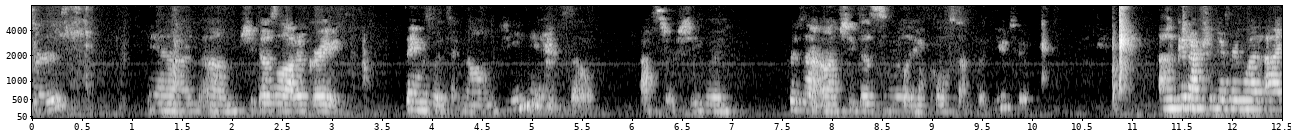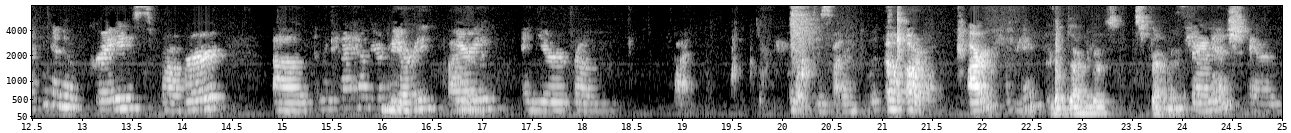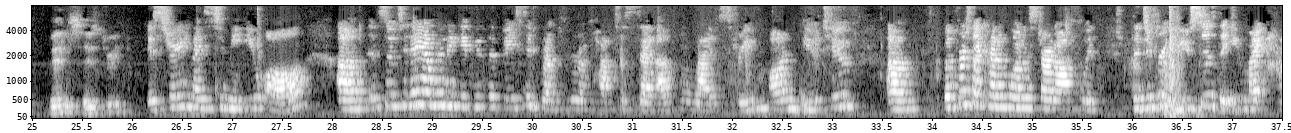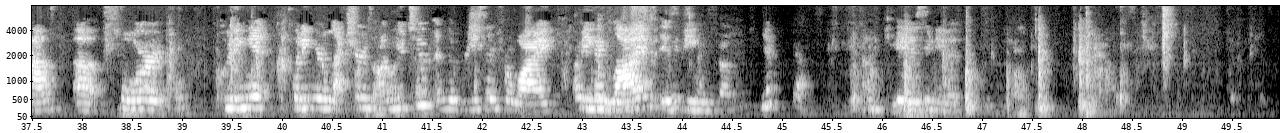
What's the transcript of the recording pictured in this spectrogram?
professors, and um, she does a lot of great things with technology. And so, asked her if she would present on. She does some really cool stuff with YouTube. Uh, good afternoon, everyone. I think I know Grace, Robert, um, and then can I have your name? Mary. Mary, and you're from what? What is fine. Oh, art. Art, okay. And Douglas, Spanish. Spanish and Vince, history. history. Nice to meet you all. Um, and so today I'm going to give you the basic run through of how to set up a live stream on YouTube. Um, but first, I kind of want to start off with the different uses that you might have uh, for putting it, putting your lectures on YouTube, and the reason for why being live is being um, is You need it.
